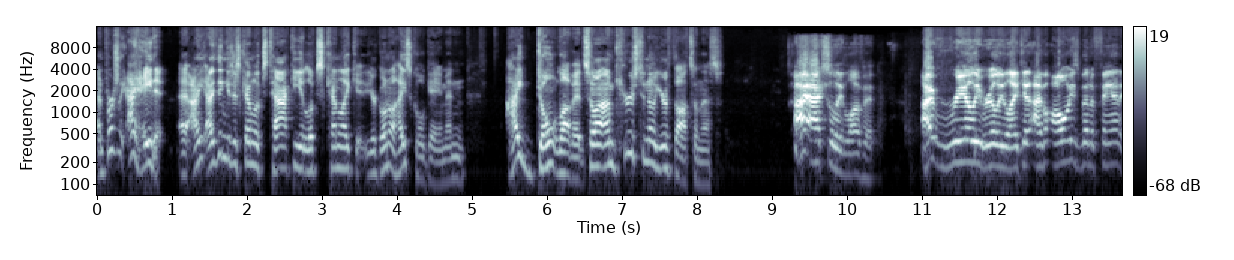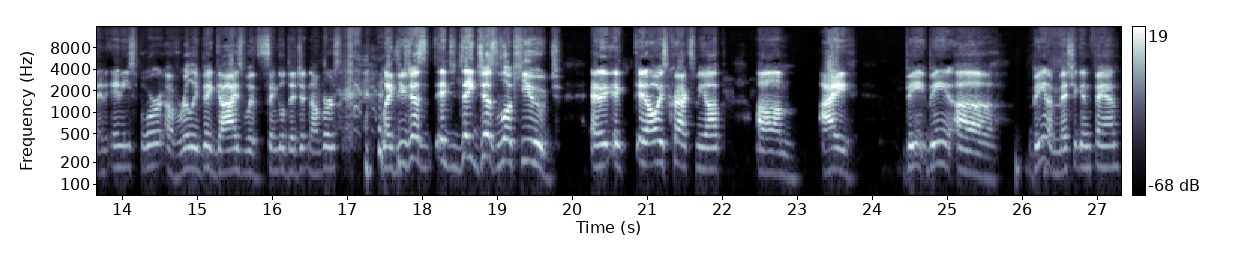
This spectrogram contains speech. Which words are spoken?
And personally, I hate it. I, I think it just kind of looks tacky. It looks kind of like you're going to a high school game, and I don't love it. So I'm curious to know your thoughts on this. I actually love it. I really, really like it. I've always been a fan in any sport of really big guys with single digit numbers. like you just, it, they just look huge, and it, it, it always cracks me up. Um, I being being uh being a Michigan fan,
